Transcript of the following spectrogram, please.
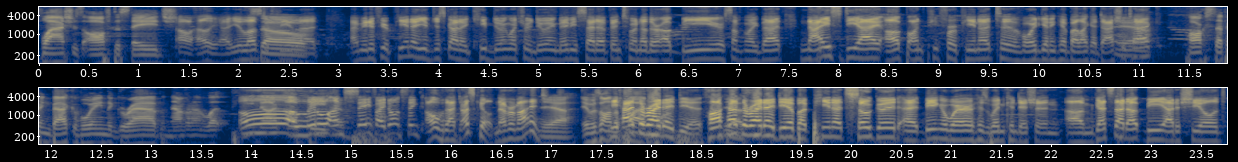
Flashes off the stage. Oh, hell yeah. You love to So- see that. I mean, if you're Pina, you've just got to keep doing what you're doing. Maybe set up into another up B or something like that. Nice DI up on P- for Pina to avoid getting hit by like a dash Yeah. attack. Hawk stepping back, avoiding the grab. Now gonna let Peanut Oh, a little unsafe. I don't think. Oh, that does kill. Never mind. Yeah, it was on he the had the right idea. Hawk had the right idea, but Peanut's so good at being aware of his win condition. Um, gets that up B out of shield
